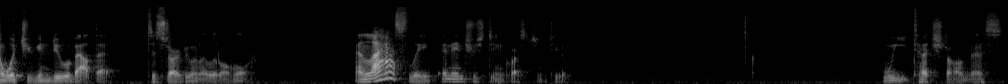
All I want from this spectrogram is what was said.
And what you can do about that to start doing a little more. And lastly, an interesting question too. We touched on this.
